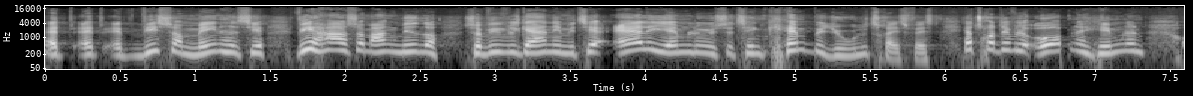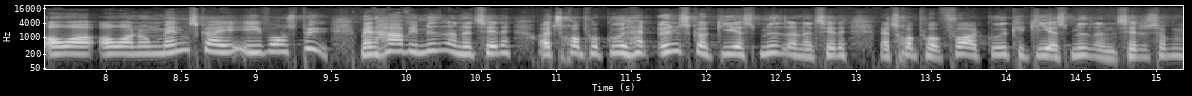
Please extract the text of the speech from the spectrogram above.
At, at, at vi som menighed siger, vi har så mange midler, så vi vil gerne invitere alle hjemløse til en kæmpe juletræsfest. Jeg tror, det vil åbne himlen over, over nogle mennesker i, i vores by. Men har vi midlerne til det? Og jeg tror på, at Gud han ønsker at give os midlerne til det. Men jeg tror på, for at Gud kan give os midlerne til det, så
